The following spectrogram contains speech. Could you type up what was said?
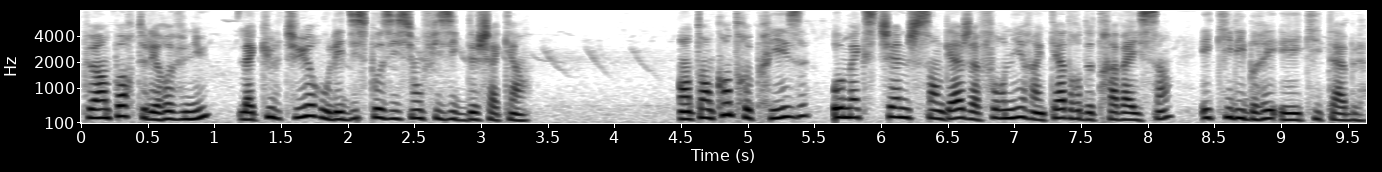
peu importe les revenus, la culture ou les dispositions physiques de chacun. En tant qu'entreprise, Home Exchange s'engage à fournir un cadre de travail sain, équilibré et équitable.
